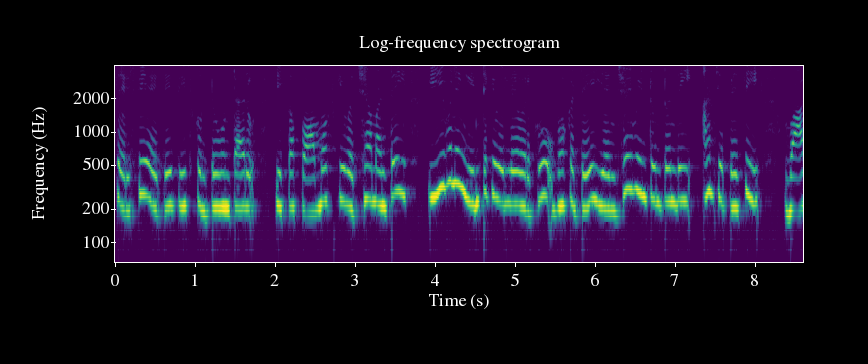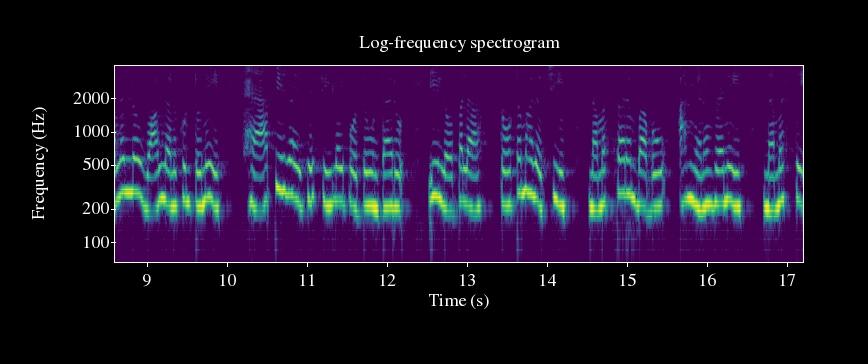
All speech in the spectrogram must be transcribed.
సెల్ఫీ అయితే తీసుకుంటూ ఉంటారు. ఇక ఫామ్ హౌస్కి వచ్చామంటే ఈవినింగ్ ఇంటికి వెళ్ళే వరకు ఒకటే ఎంజాయ్మెంట్ ఉంటుంది అని చెప్పేసి వాళ్ళల్లో వాళ్ళు అనుకుంటూనే హ్యాపీగా అయితే ఫీల్ అయిపోతూ ఉంటారు. ఈ లోపల తోటమాలొచ్చి నమస్కారం బాబు అని అనగానే నమస్తే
